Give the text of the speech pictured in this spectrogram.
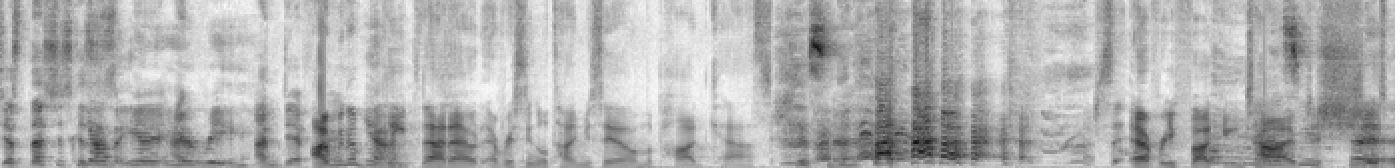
just that's just because Yeah, but you're- you're I'm, re. I'm different. I'm gonna Yeah. bleep that out every single time you say it on the podcast. Shiznit. Just every fucking time. As you Just should. shiz.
